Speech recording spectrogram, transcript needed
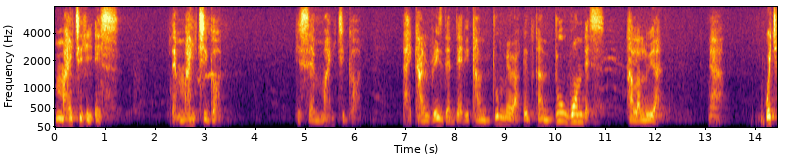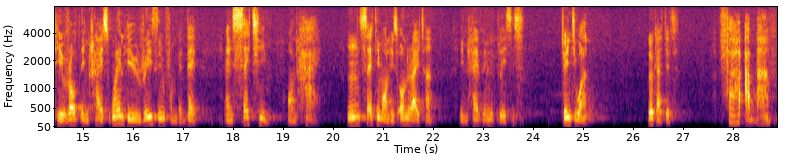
mighty He is. The mighty God. He's a mighty God. That He can raise the dead, He can do miracles, He can do wonders. Hallelujah. Yeah. Which He wrought in Christ when He raised Him from the dead and set Him on high, mm, set Him on His own right hand in heavenly places. 21. Look at it. Far above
